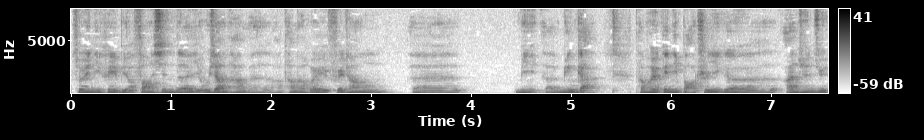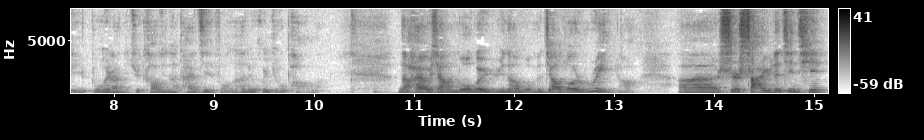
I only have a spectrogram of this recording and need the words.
所以你可以比较放心的游向它们啊，他们会非常。呃，敏呃敏感，他们会跟你保持一个安全距离，不会让你去靠近它太近，否则它就会游跑了。那还有像魔鬼鱼呢，我们叫做瑞啊，呃，是鲨鱼的近亲。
